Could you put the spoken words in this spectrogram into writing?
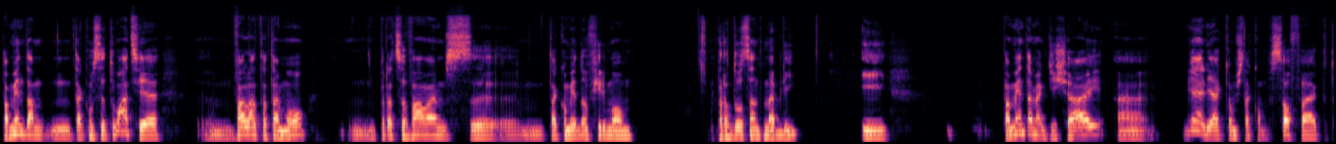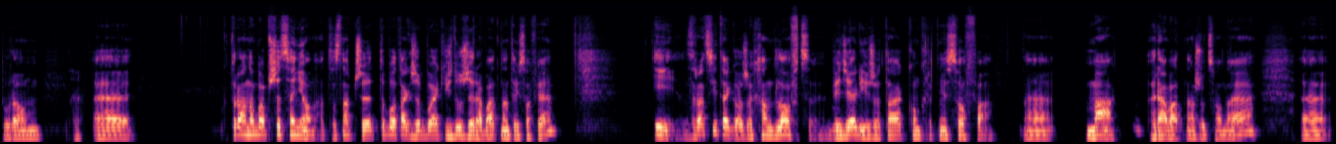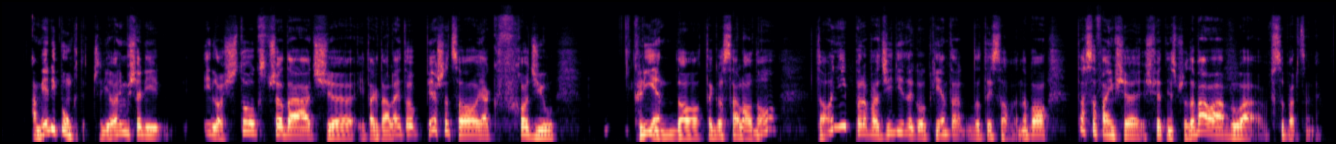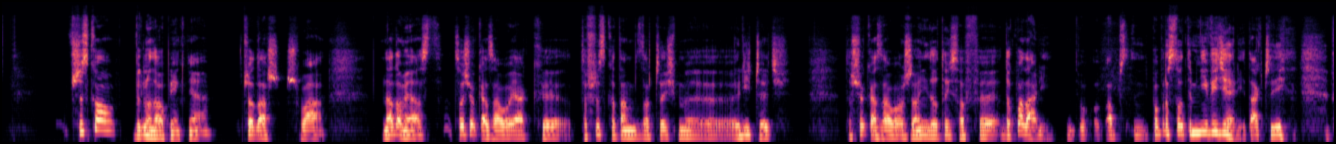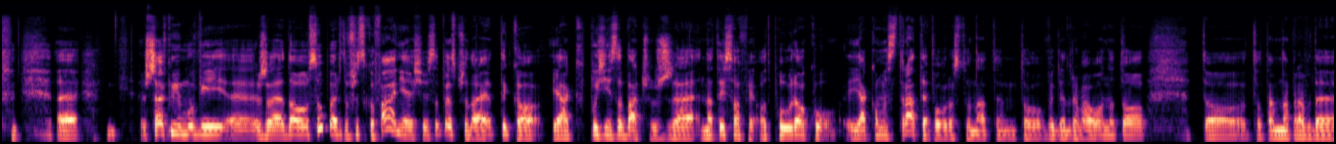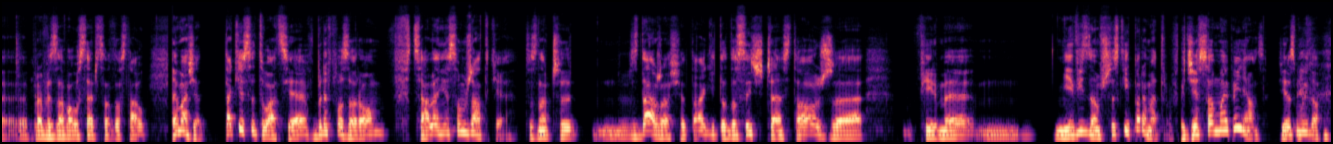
Pamiętam mm, taką sytuację, dwa lata temu ym, pracowałem z taką jedną firmą, producent mebli i pamiętam jak dzisiaj e, mieli jakąś taką sofę, którą, Tak. e, która ona była przeceniona. To znaczy, to było tak, że był jakiś duży rabat na tej sofie i z racji tego, że handlowcy wiedzieli, że ta konkretnie sofa e, ma rabat narzucony, e, a mieli punkty, czyli oni musieli ilość sztuk sprzedać e, i tak dalej, to pierwsze co, jak wchodził klient do tego salonu, to oni prowadzili tego klienta do tej sofy, no bo ta sofa im się świetnie sprzedawała, była w super cenie. Wszystko wyglądało pięknie, sprzedaż szła, natomiast co się okazało, jak e, to wszystko tam zaczęliśmy e, liczyć, to się okazało, że oni do tej sofy dokładali. Po prostu o tym nie wiedzieli, tak? Czyli e, szef mi mówi, e, że no super, to wszystko fajnie, się super sprzedaje, tylko jak później zobaczył, że na tej sofie od pół roku jaką stratę po prostu na tym to wygenerowało, no to, to, to tam naprawdę prawie zawał serca dostał. No i właśnie, takie sytuacje wbrew pozorom wcale nie są rzadkie. To znaczy mm, zdarza się, tak? I to dosyć często, że firmy mm, nie widzą wszystkich parametrów. Gdzie są moje pieniądze? Gdzie jest mój dochód?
